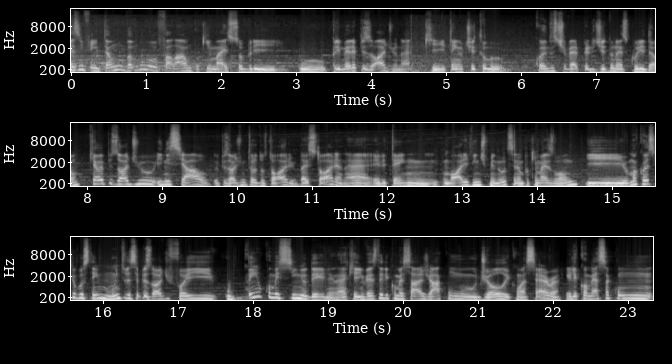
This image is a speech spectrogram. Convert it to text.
Mas enfim, então vamos falar um pouquinho mais sobre o primeiro episódio, né? Que tem o título quando estiver perdido na escuridão, que é o episódio inicial, o episódio introdutório da história, né? Ele tem uma hora e vinte minutos, ele é um pouquinho mais longo. E uma coisa que eu gostei muito desse episódio foi o, bem o comecinho dele, né? Que em vez dele começar já com o Joel e com a Sarah, ele começa com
